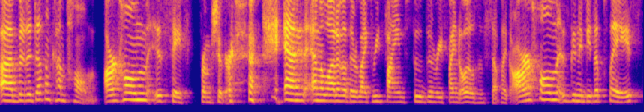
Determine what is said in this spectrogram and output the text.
Uh, but it doesn't come home. Our home is safe from sugar and and a lot of other like refined foods and refined oils and stuff. Like our home is going to be the place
